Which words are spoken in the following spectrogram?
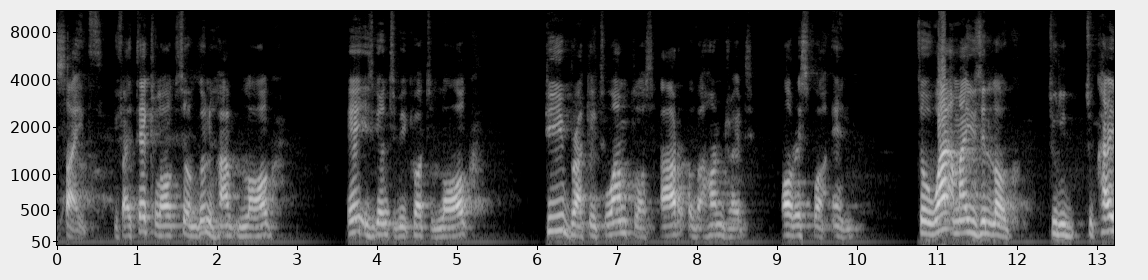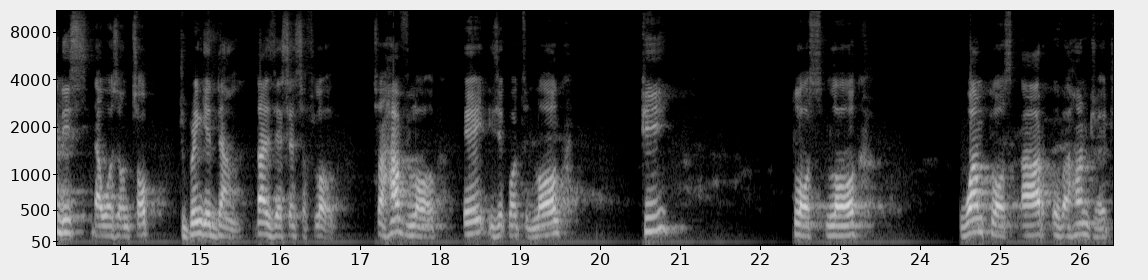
sides. If I take log, so I'm going to have log, a is going to be equal to log p bracket 1 plus r over 100 all raised power n. So why am I using log? To, to carry this that was on top to bring it down. That is the essence of log. So I have log a is equal to log p plus log 1 plus r over 100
